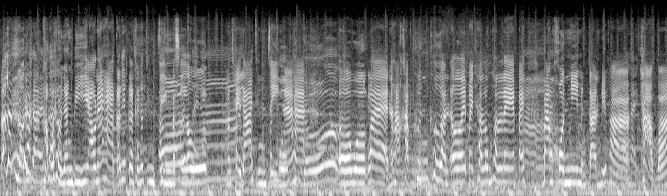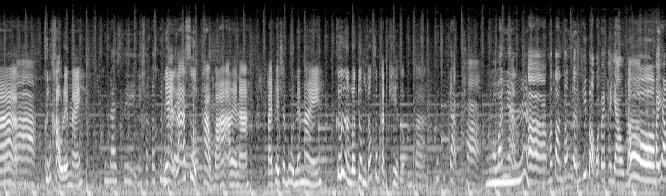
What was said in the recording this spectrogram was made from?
แล้วเราเราใช่ขับใช่บนถนนอย่างเดียวนะคะก็เรียกกันฉันก็จริงๆมันสโลป มันใช้ได้จริงๆนะคะเออเวิร์กแหละนะคะ ขับขึ้นเขื่อนเอยไปทะลงทะเลไปอ่าบางคนมีเหมือนกันพี่ฟ้าไหนถามว่าว่าขึ้นเขาได้ไหมขึ้นได้สินี่ฉันก็ขึ้นเนี่ยไปแวล่าสุดถามว่าอะไรนะ ไปเพชรบูรณ์ได้ไหมคือรถยนต์มันต้องจำกัดเขตเหรอคุณปาไม่จำ กัดค่ะอืมเพราะว่าเนี่ยเอ่อเมื่อตอนต้นเดือนที่บอกว่าไปพะเยามา โอ้พะเยา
